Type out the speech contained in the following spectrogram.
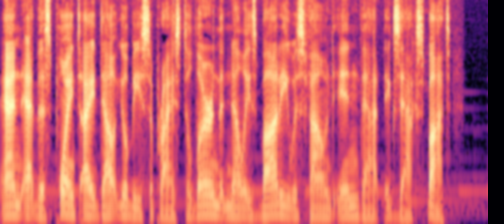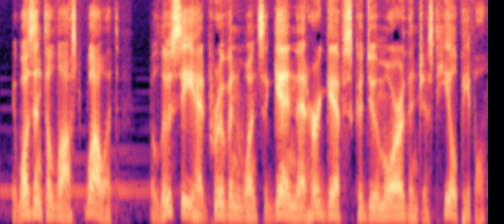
And at this point, I doubt you'll be surprised to learn that Nellie's body was found in that exact spot. It wasn't a lost wallet, but Lucy had proven once again that her gifts could do more than just heal people.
